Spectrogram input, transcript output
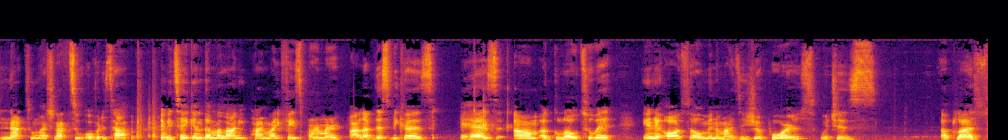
not too much, not too over the top. I'm going to be taking the Milani Prime Light Face Primer. I love this because it has um, a glow to it and it also minimizes your pores, which is a plus.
